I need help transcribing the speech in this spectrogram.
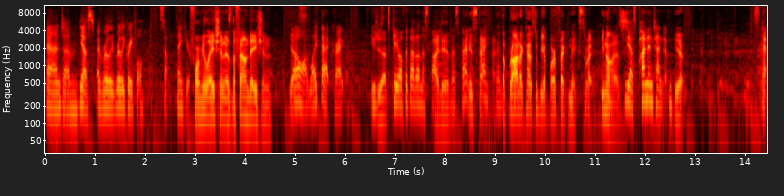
and um, yes, I'm really, really grateful. So thank you. Formulation is the foundation. Oh, I like that, Craig. You just came up with that on the spot. I did. That's bad. It's the product has to be a perfect mix, right? You know, as yes, pun intended. yeah. Step.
